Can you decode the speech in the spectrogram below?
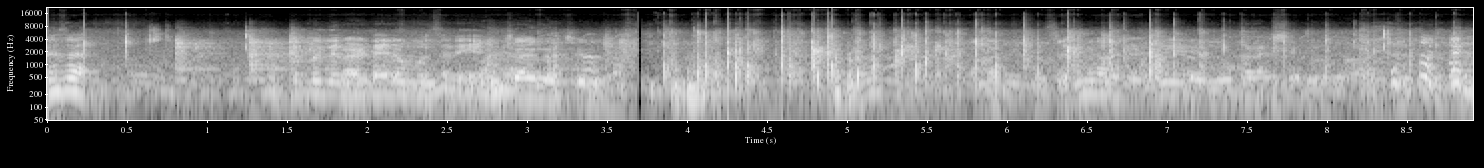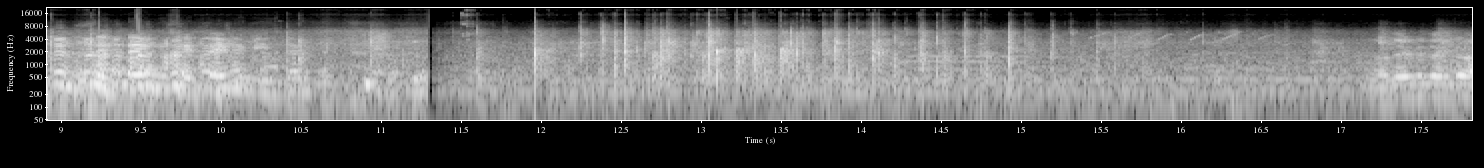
ఏం సార్ ఎంత పెద్ద రిటైర్ అయింది మీ ఇద్దరికి. అదేవిధంగా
